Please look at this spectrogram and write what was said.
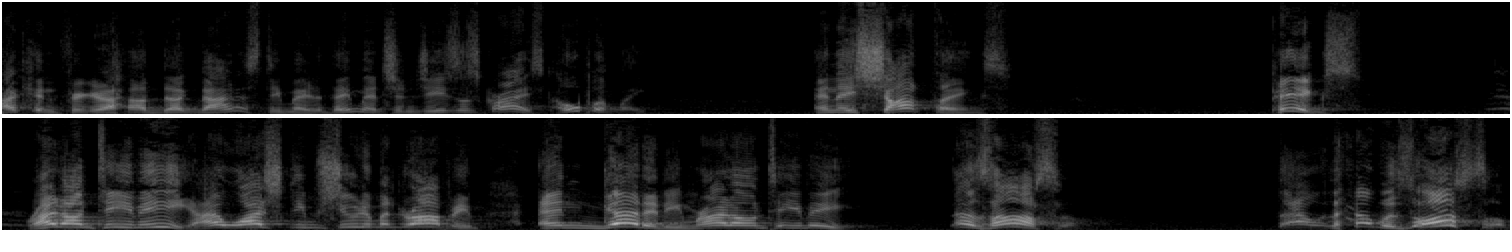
I couldn't figure out how Duck Dynasty made it. They mentioned Jesus Christ openly, and they shot things, pigs, right on TV. I watched him shoot him and drop him, and gutted him right on TV. That was awesome. That, that was awesome.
